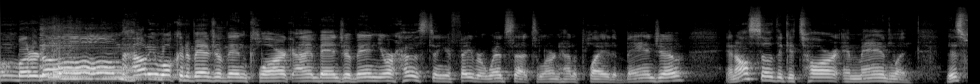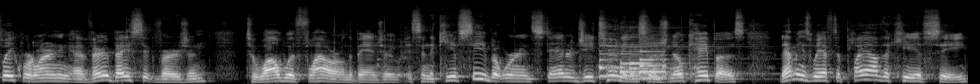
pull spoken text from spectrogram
Dum. Howdy, welcome to Banjo Ben Clark. I'm Banjo Ben, your host on your favorite website to learn how to play the banjo and also the guitar and mandolin. This week we're learning a very basic version to Wildwood Flower on the banjo. It's in the key of C, but we're in standard G tuning, so there's no capos. That means we have to play out of the key of C.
